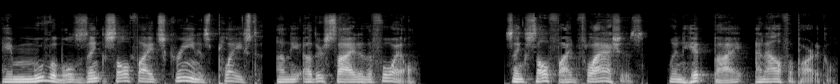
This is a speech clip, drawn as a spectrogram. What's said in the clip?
A movable zinc sulfide screen is placed on the other side of the foil. Zinc sulfide flashes when hit by an alpha particle.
